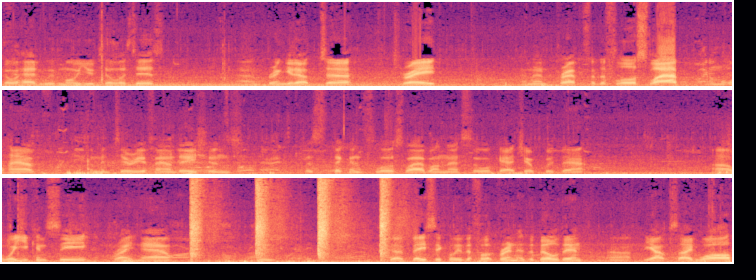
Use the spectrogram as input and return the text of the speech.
go ahead with more utilities, uh, bring it up to grade, and then prep for the floor slab. And we'll have some interior foundations, this thickened floor slab on this, so we'll catch up with that. Uh, what you can see right now is the, basically the footprint of the building, uh, the outside wall.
